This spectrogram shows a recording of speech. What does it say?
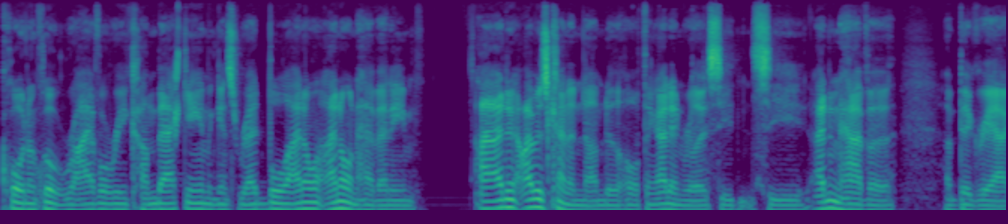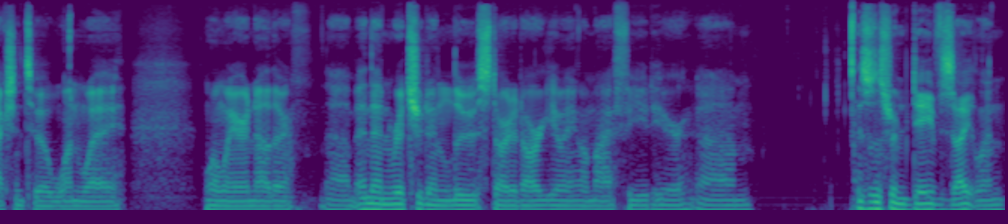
quote unquote rivalry comeback game against Red Bull. I don't. I don't have any. I, I was kind of numb to the whole thing. I didn't really see see. I didn't have a a big reaction to it one way one way or another. Um, and then Richard and Lou started arguing on my feed here. Um, this is from Dave Zeitlin.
